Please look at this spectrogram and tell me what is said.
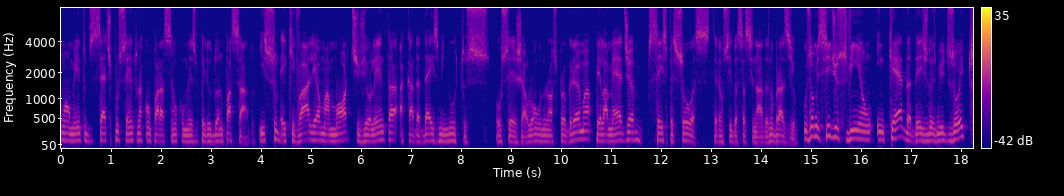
um aumento de 7% na comparação com o mesmo período do ano passado. Isso equivale a uma morte violenta a cada 10 minutos. Ou seja, ao longo do nosso programa, pela média, seis pessoas terão sido assassinadas no Brasil. Os homicídios vinham em queda desde 2018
